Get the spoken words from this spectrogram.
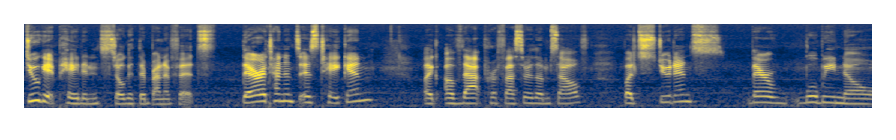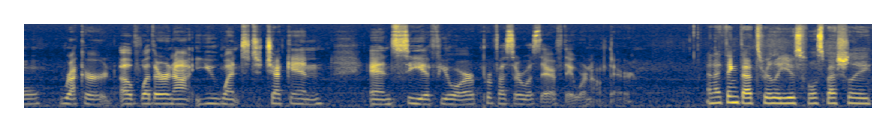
do get paid and still get their benefits. Their attendance is taken, like of that professor themselves. But students, there will be no record of whether or not you went to check in and see if your professor was there if they were not there. And I think that's really useful, especially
